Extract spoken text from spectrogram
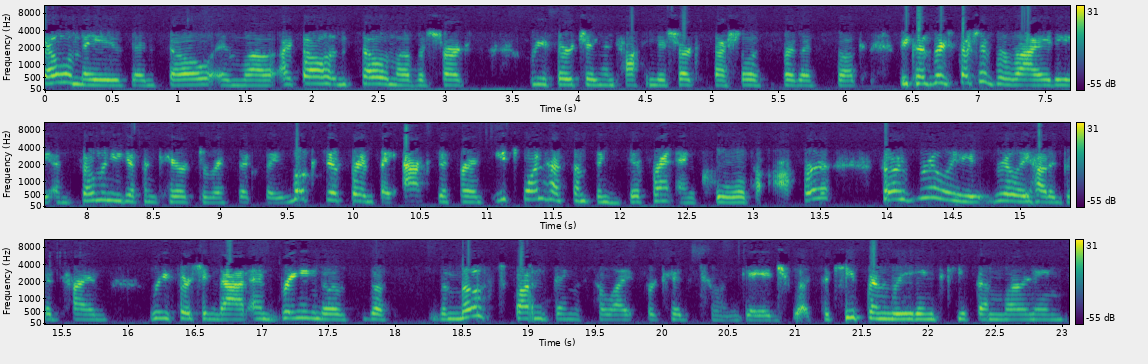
so amazed and so in love. I fell in so in love with sharks researching and talking to shark specialists for this book because there's such a variety and so many different characteristics. They look different, they act different. Each one has something different and cool to offer. So I really, really had a good time researching that and bringing those, the most fun things to light for kids to engage with, to keep them reading, to keep them learning,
